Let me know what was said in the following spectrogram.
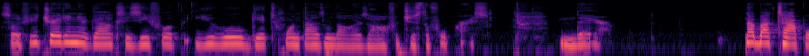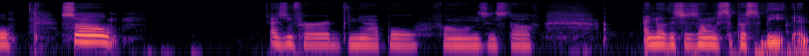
So if you trade in your Galaxy Z Flip, you will get $1,000 off, which is the full price. There. Now back to Apple. So, as you've heard, the new Apple phones and stuff. I know this is only supposed to be an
